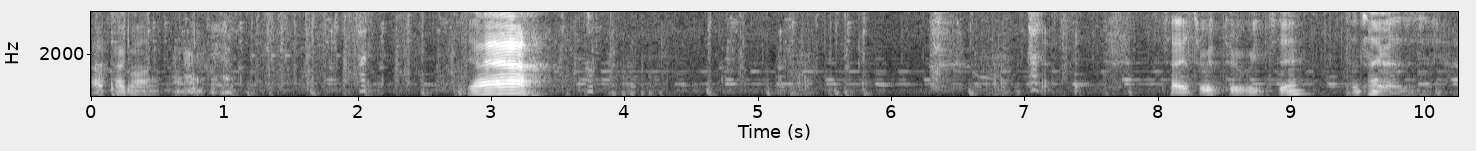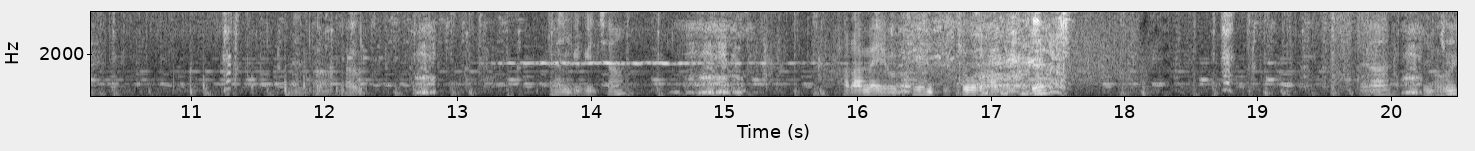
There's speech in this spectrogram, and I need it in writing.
아 탈마 야야야. 자 이쪽에 들고 있지? 천천히 가자 천천히. 한 여기 있죠? 바람에 이렇게 이쪽으로 가고 있지? 야 여기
